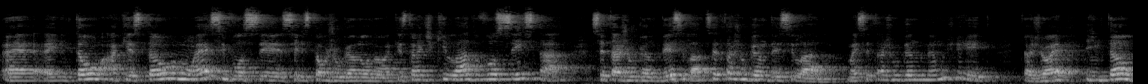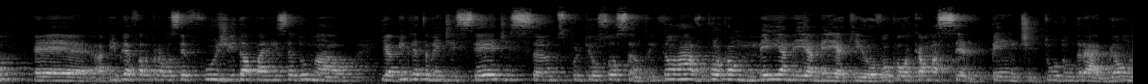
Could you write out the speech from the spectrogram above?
É, é, então a questão não é se você se eles estão julgando ou não, a questão é de que lado você está. Você está julgando desse lado, você está julgando desse lado, mas você está julgando do mesmo jeito, tá joia? Então é, a Bíblia fala para você fugir da aparência do mal, e a Bíblia também diz sede santos, porque eu sou santo. Então, ah, vou colocar um meia, meia, meia aqui, eu vou colocar uma serpente, tudo, um dragão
